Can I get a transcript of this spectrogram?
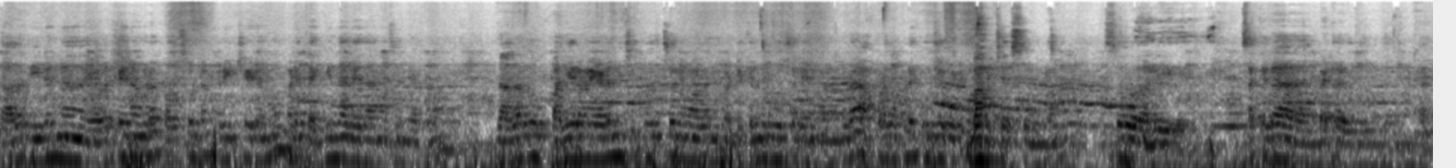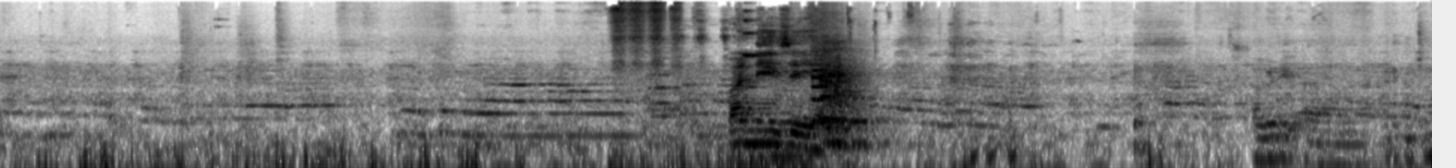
దాదాపు ఈవెన్ ఎవరికైనా కూడా పల్స్ ఉండడం ట్రీట్ చేయడము మరి తగ్గిందా లేదా అనేసి చెప్పడం. దాదాపు పది ఇరవై ఏళ్ళ నుంచి కూర్చొని వాళ్ళని బట్టి కింద కూర్చోలేని వాళ్ళని కూడా అప్పటికప్పుడే కూర్చోబెట్టి బా. మనం చేస్తూ ఉంటాం సో అది చక్కగా బెటర్ అవుతుంది అనమాట చేయాలి కాబట్టి అంటే కొంచెం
